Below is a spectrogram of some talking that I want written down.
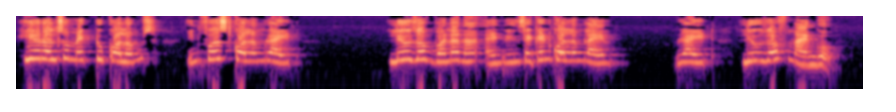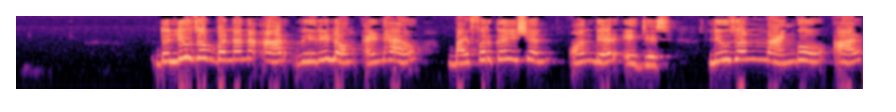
Here also make two columns. In first column write leaves of banana and in second column write leaves of mango. The leaves of banana are very long and have bifurcation on their edges. Leaves on mango are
